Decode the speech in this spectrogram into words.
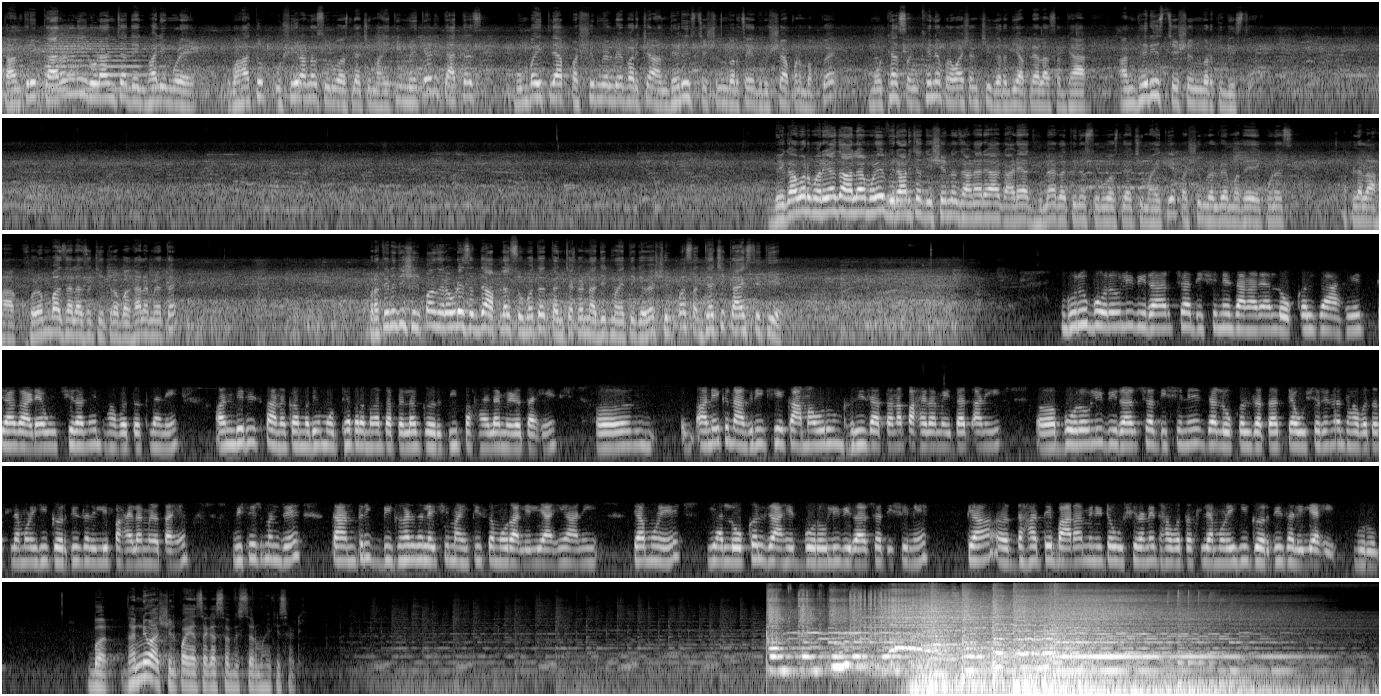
तांत्रिक कारण आणि रुळांच्या देखभालीमुळे वाहतूक उशिरानं सुरू असल्याची माहिती मिळते आणि त्यातच मुंबईतल्या पश्चिम रेल्वेवरच्या अंधेरी स्टेशनवरचं हे दृश्य आपण बघतोय. मोठ्या संख्येने प्रवाशांची गर्दी आपल्याला सध्या अंधेरी स्टेशनवरती दिसते. वेगावर मर्यादा आल्यामुळे विरारच्या दिशेनं जाणाऱ्या गाड्या धीम्या गतीनं सुरू असल्याची माहिती आहे. पश्चिम रेल्वेमध्ये एकूणच आपल्याला हा खोळंबा झाल्याचं चित्र बघायला मिळतं आहे प्रतिनिधी शिल्पा नरवडे सध्या आपल्यासोबत आहेत. त्यांच्याकडनं अधिक माहिती घेऊया. शिल्पा सध्याची काय स्थिती आहे? गुरु बोरवली विरारच्या दिशेने जाणाऱ्या लोकल ज्या आहेत त्या गाड्या उशिराने धावत असल्याने अंधेरी स्थानकामध्ये मोठ्या प्रमाणात आपल्याला गर्दी पाहायला मिळत आहे. अं, अनेक नागरिक हे कामावरून घरी जाताना पाहायला मिळतात आणि बोरवली विरारच्या दिशेने ज्या लोकल जातात त्या उशिरेने धावत असल्यामुळे ही गर्दी झालेली पाहायला मिळत आहे. विशेष म्हणजे तांत्रिक बिघाड झाल्याची माहिती समोर आलेली आहे आणि त्यामुळे या लोकल ज्या आहेत बोरवली विरारच्या दिशेने त्या दहा ते बारा मिनिटं उशिराने धावत असल्यामुळे ही गर्दी झालेली आहे. गुरु. बरं धन्यवाद शिल्पा या सगळ्या सविस्तर माहितीसाठी.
